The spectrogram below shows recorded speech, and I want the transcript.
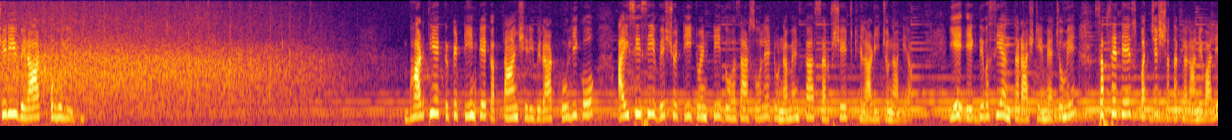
श्री विराट कोहली। भारतीय क्रिकेट टीम के कप्तान श्री विराट कोहली को आईसीसी विश्व टी ट्वेंटी 2016 टूर्नामेंट का सर्वश्रेष्ठ खिलाड़ी चुना गया। ये एक दिवसीय अंतर्राष्ट्रीय मैचों में सबसे तेज 25 शतक लगाने वाले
